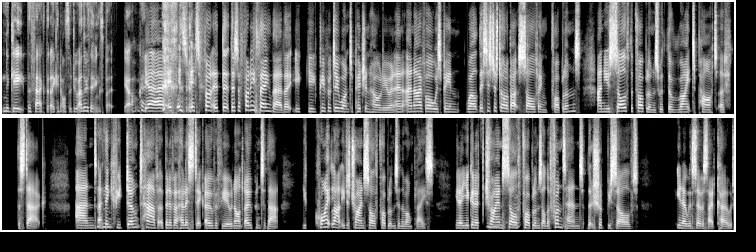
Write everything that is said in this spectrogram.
negate the fact that I can also do other things, but yeah, okay. Yeah, it's it's it's fun. It, there's a funny thing there that you, you people do want to pigeonhole you, and, and and I've always been well. This is just all about solving problems, and you solve the problems with the right part of the stack. And mm-hmm. I think if you don't have a bit of a holistic overview and aren't open to that, you're quite likely to try and solve problems in the wrong place. You know, you're going to try mm-hmm. and solve problems on the front end that should be solved, you know, with server side code,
